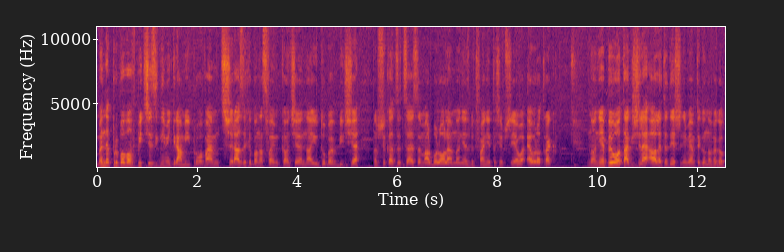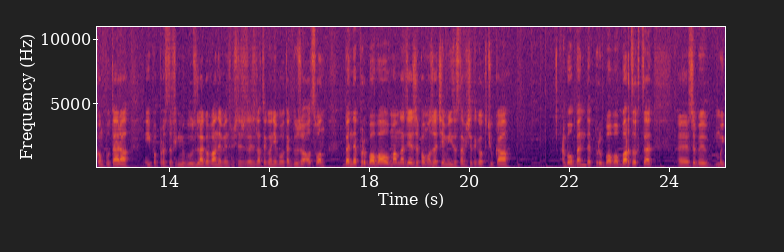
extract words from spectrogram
Będę próbował wbić się z innymi grami. Próbowałem trzy razy chyba na swoim koncie na YouTube wbić się, na przykład z CS-em albo LoLem, no niezbyt fajnie to się przyjęło. Eurotrack, no nie było tak źle, ale wtedy jeszcze nie miałem tego nowego komputera i po prostu film był zlagowany, więc myślę, że też dlatego nie było tak dużo odsłon. Będę próbował, mam nadzieję, że pomożecie mi, zostawicie tego kciuka, bo będę próbował. Bardzo chcę, e, żeby mój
